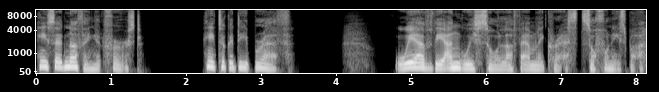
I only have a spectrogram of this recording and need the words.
He said nothing at first. He took a deep breath. We have the Anguissola family crest, Sofonisba,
